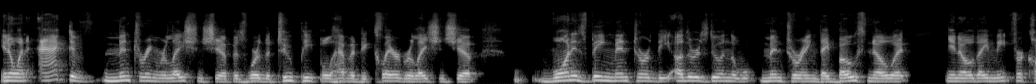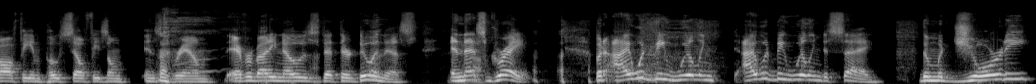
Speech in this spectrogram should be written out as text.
You know, an active mentoring relationship is where the two people have a declared relationship. One is being mentored, the other is doing the mentoring. They both know it. You know, they meet for coffee and post selfies on Instagram. Everybody knows that they're doing this, and that's great. But I would be willing, I would be willing to say the majority,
